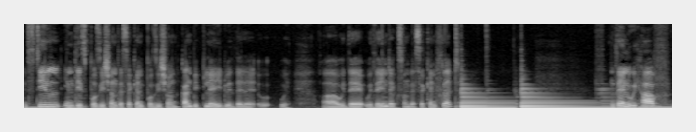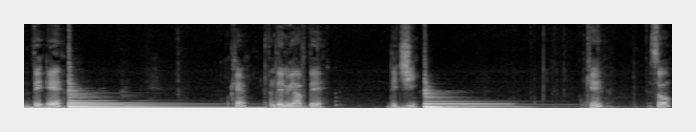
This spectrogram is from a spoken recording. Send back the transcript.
it's still in this position. The second position can be played with the with, uh, with the with the index on the second fret. Then we have the A. Okay, and then we have the the G. Okay, so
